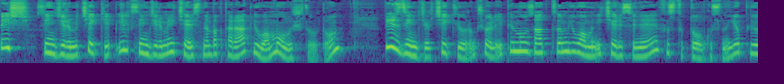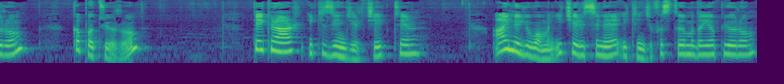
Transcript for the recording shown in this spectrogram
5 zincirimi çekip ilk zincirimin içerisine bakarak yuvamı oluşturdum. Bir zincir çekiyorum. Şöyle ipimi uzattım. Yuvamın içerisine fıstık dolgusunu yapıyorum. Kapatıyorum. Tekrar iki zincir çektim. Aynı yuvamın içerisine ikinci fıstığımı da yapıyorum.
